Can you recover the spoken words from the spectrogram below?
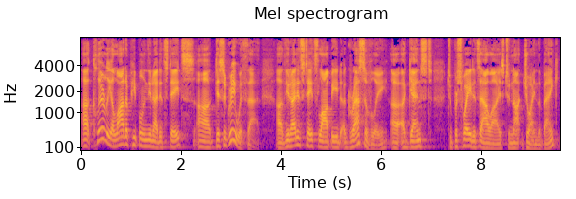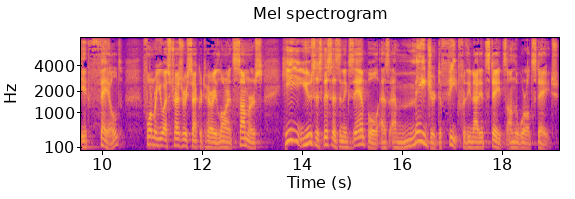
Uh, clearly, a lot of people in the United States uh, disagree with that. Uh, the United States lobbied aggressively uh, against to persuade its allies to not join the bank. It failed. Former U.S. Treasury Secretary Lawrence Summers he uses this as an example as a major defeat for the United States on the world stage,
